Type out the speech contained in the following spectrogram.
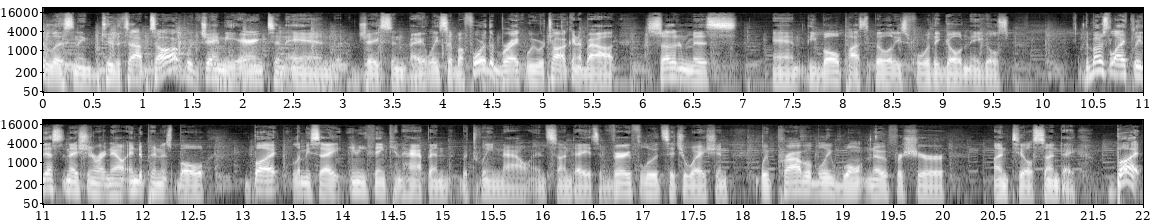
You're listening to the Top Talk with Jamie Arrington and Jason Bailey. So before the break, we were talking about Southern Miss and the bowl possibilities for the Golden Eagles. The most likely destination right now, Independence Bowl. But let me say, anything can happen between now and Sunday. It's a very fluid situation. We probably won't know for sure until Sunday. But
